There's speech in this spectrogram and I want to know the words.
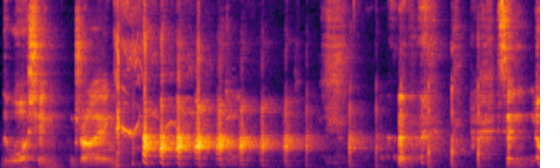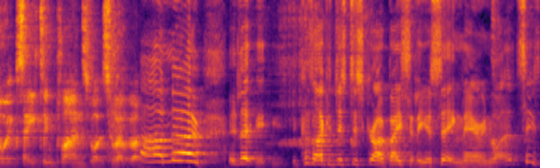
the washing, drying. so no exciting plans whatsoever. Oh no! Because I can just describe basically you're sitting there in what it seems,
